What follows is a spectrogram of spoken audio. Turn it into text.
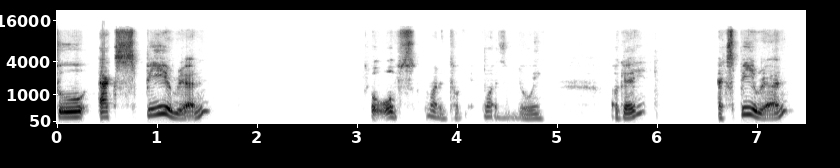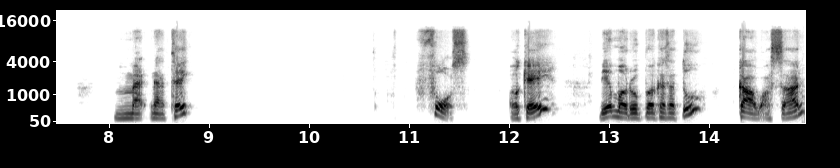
to experience, oh, oops, what what is it doing? Okay, experience magnetic force. Okay, dia merupakan satu kawasan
